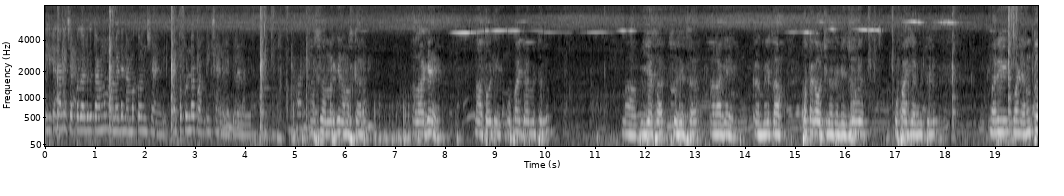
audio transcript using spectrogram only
ధీటుగానే చెప్పగలుగుతాము మా మీద నమ్మకం ఉంచండి. తప్పకుండా పంపించండి మీ పిల్లలందరూ అందరికీ నమస్కారం. అలాగే నాతోటి ఉపాధ్యాయ మిత్రులు మా విజయ్ సార్ సుధీర్ సార్ అలాగే ఇక్కడ మిగతా కొత్తగా వచ్చినటువంటి జూనియర్ ఉపాధ్యాయ మిత్రులు. మరి వాళ్ళు ఎంతో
